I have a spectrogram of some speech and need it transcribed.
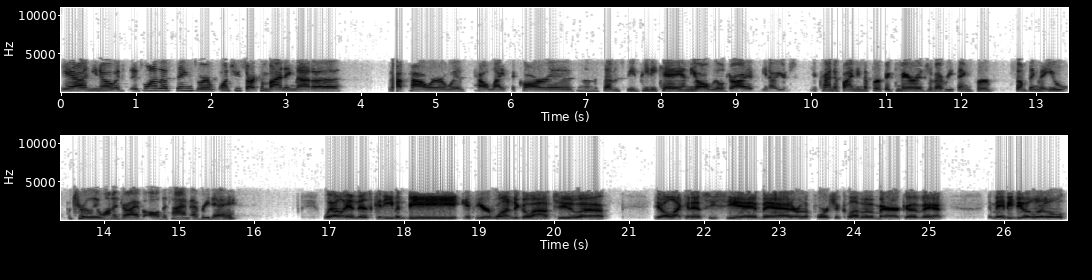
Yeah, and you know, it's it's one of those things where once you start combining that uh that power with how light the car is and then the seven speed PDK and the all wheel drive, you know, you're you're kind of finding the perfect marriage of everything for something that you truly want to drive all the time every day. Well, and this could even be if you're wanting to go out to, uh, you know, like an SCCA event or the Porsche Club of America event, and maybe do a little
